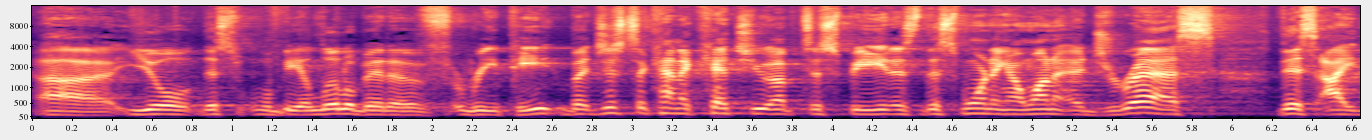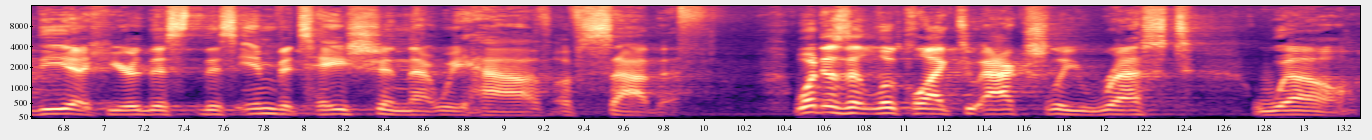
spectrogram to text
uh, you'll this will be a little bit of repeat, but just to kind of catch you up to speed, as this morning I want to address this idea here, this, this invitation that we have of Sabbath. What does it look like to actually rest well?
